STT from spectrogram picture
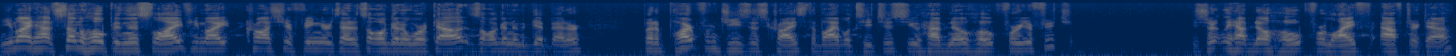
You might have some hope in this life. You might cross your fingers that it's all going to work out, it's all going to get better. But apart from Jesus Christ, the Bible teaches you have no hope for your future. You certainly have no hope for life after death.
